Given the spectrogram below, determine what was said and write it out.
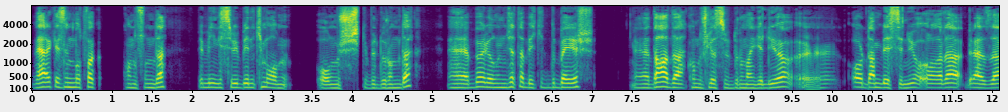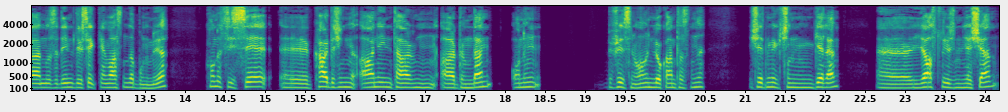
Ve herkesin mutfak konusunda bir bilgisi, bir birikimi ol- olmuş gibi durumda. E, böyle olunca tabii ki The Bear e, daha da konuşulası bir duruma geliyor. E, oradan besleniyor. Oralara biraz daha nasıl diyeyim dirsek temasında bulunuyor. Konusu ise e, kardeşinin ani intiharının ardından onun büfesini, onun lokantasını işletmek için gelen e, yaz sürecini yaşayan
